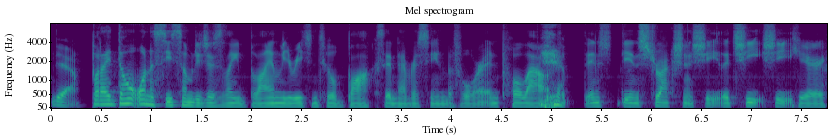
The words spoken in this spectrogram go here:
Yeah. but I don't want to see somebody just like blindly reach into a box they'd never seen before and pull out Yeah. the, the, the instruction sheet, the cheat sheet here.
